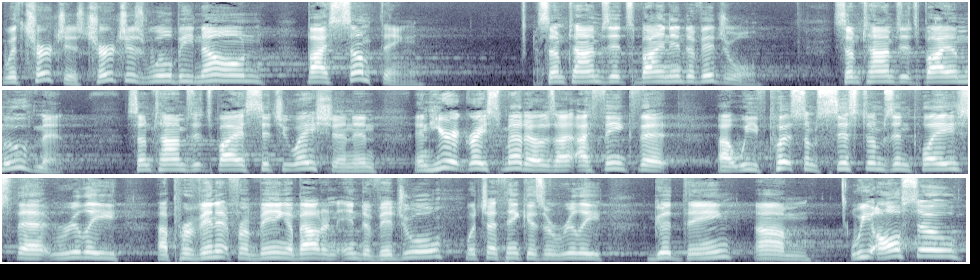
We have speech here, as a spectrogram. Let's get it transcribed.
with churches. Churches will be known by something. Sometimes it's by an individual, sometimes it's by a movement, Sometimes it's by a situation. And, and here at Grace Meadows, I, I think that uh, we've put some systems in place that really uh, prevent it from being about an individual, which I think is a really good thing. Um, we also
